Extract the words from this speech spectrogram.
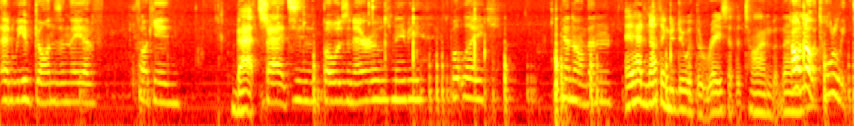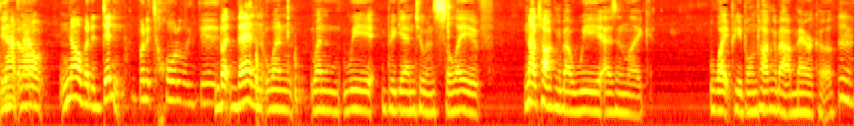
and we have guns and they have fucking Bats. bats and bows and arrows, maybe. But like, yeah, no, then. It had nothing to do with the race at the time, but then Oh no, it totally did now, though. now no, but it didn't. but it totally did. But then when when we began to enslave, not talking about we as in like white people, I'm talking about America. Mm.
